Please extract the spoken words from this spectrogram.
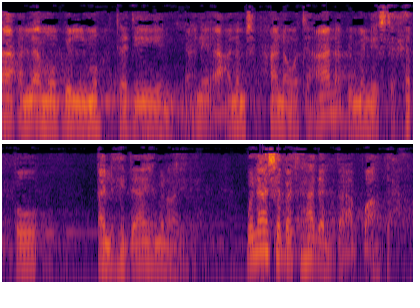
أعلم بالمهتدين يعني أعلم سبحانه وتعالى بمن يستحق الهداية من غيره. مناسبة هذا الباب واضحة. إيه،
